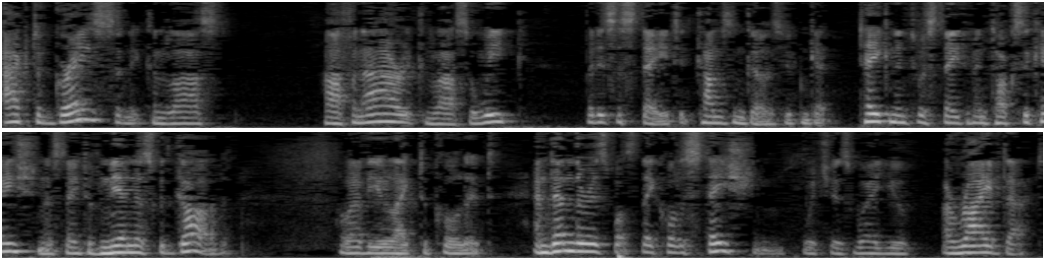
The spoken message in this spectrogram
act of grace, and it can last half an hour. It can last a week, but it's a state. It comes and goes. You can get taken into a state of intoxication, a state of nearness with God, however you like to call it. And then there is what they call a station, which is where you arrived at,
